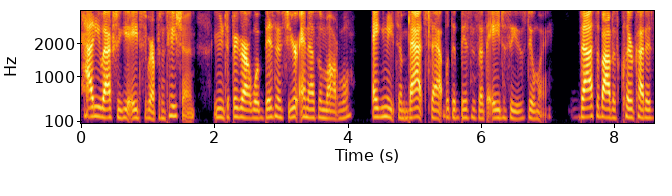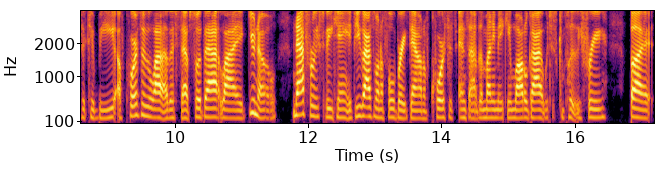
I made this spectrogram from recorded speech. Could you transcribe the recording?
how do you actually get agency representation? You need to figure out what business you're in as a model, and you need to match that with the business that the agency is doing. That's about as clear cut as it could be. Of course, there's a lot of other steps with that. Like, you know, naturally speaking, if you guys want a full breakdown, of course, it's inside the Money Making Model Guide, which is completely free. But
